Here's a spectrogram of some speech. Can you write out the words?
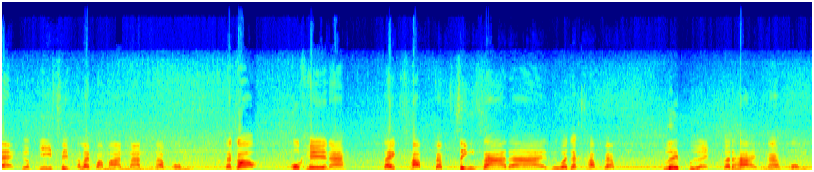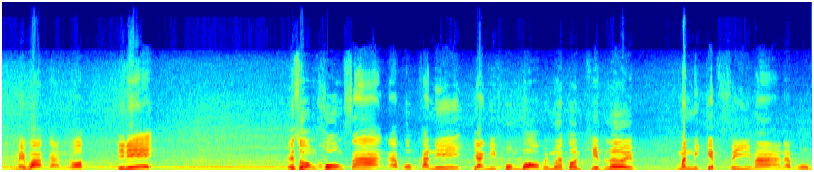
ตะๆเกือบ 20 อะไรประมาณนั้นนะครับผม แต่ก็ โอเคนะ ได้ขับแบบซิ่งซ่าได้ หรือว่าจะขับแบบเลื่อยเปื่อยก็ได้นะผมไม่ว่ากันเนาะทีนี้ ในส่วนของโครงสร้างนะผมคันนี้อย่างที่ผมบอกไปเมื่อต้นคลิปเลย มันมีเก็บสีมานะผม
